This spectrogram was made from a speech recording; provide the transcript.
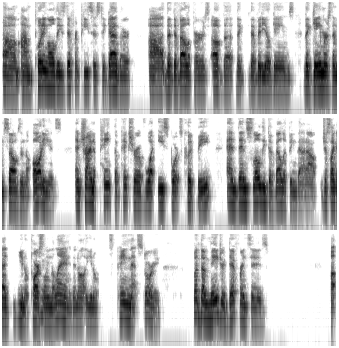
Um, i'm putting all these different pieces together uh, the developers of the, the the video games the gamers themselves and the audience and trying to paint the picture of what esports could be and then slowly developing that out just like i you know parceling the land and all you know painting that story but the major difference is uh,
